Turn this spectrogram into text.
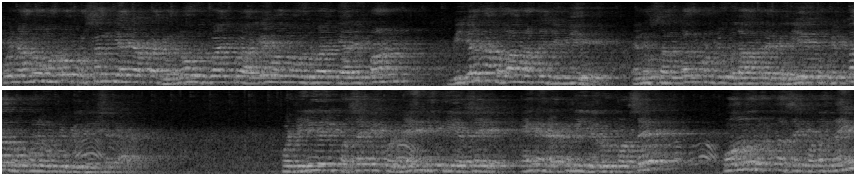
કોઈ નાનો મોટો પ્રસંગ જ્યારે આપણા ઘરનો ઉજવાય કોઈ આગેવાનનો ઉજવાય ત્યારે પણ બીજાના માટે જીવીએ એનો સંકલ્પ પણ જો બધા આપણે કરીએ તો કેટલા લોકોને ઉપયોગી થઈ શકાય? કોઈ ડિલિવરી પ્રસંગે કોઈ બેન દીકરી હશે એને રક્તની જરૂર પડશે કોનું રક્ત હશે ખબર નહીં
